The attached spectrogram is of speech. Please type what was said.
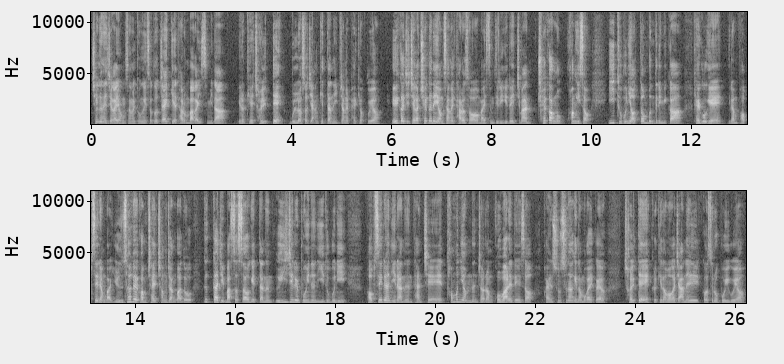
최근에 제가 영상을 통해서도 짧게 다룬 바가 있습니다. 이렇게 절대 물러서지 않겠다는 입장을 밝혔고요. 여기까지 제가 최근에 영상을 다뤄서 말씀드리기도 했지만 최강욱, 황희석 이 두 분이 어떤 분들입니까? 결국에 이런 법세령과 윤석열 검찰청장과도 끝까지 맞서 싸우겠다는 의지를 보이는 이 두 분이 법세련이라는 단체의 터무니없는 저런 고발에 대해서 과연 순순하게 넘어갈까요? 절대 그렇게 넘어가지 않을 것으로 보이고요.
